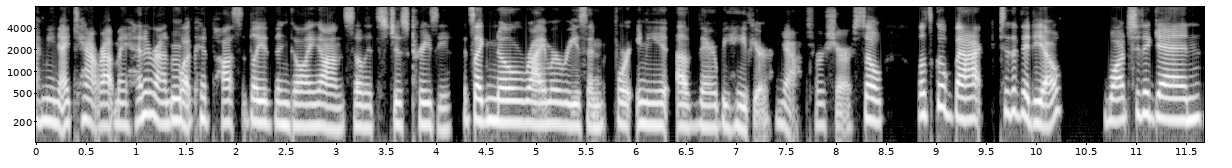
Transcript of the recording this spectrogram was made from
I mean, I can't wrap my head around what could possibly have been going on. So it's just crazy. It's like no rhyme or reason for any of their behavior. Yeah, for sure. So let's go back to the video, watch it again,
